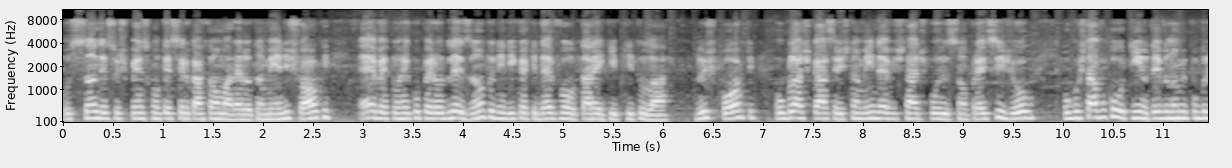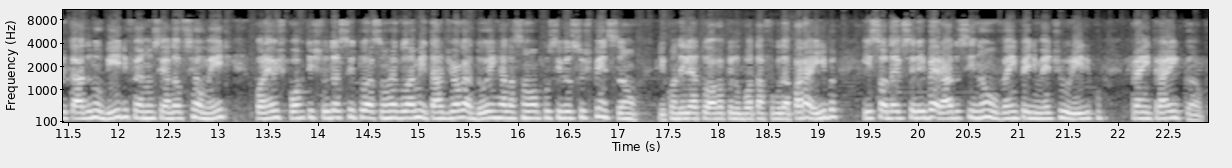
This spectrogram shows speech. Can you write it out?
O Sander, suspenso com o terceiro cartão amarelo, também é desfalque. Everton recuperou de lesão, tudo indica que deve voltar à equipe titular do esporte. O Blas Cáceres também deve estar à disposição para esse jogo. O Gustavo Coutinho teve o nome publicado no BID e foi anunciado oficialmente, porém o esporte estuda a situação regulamentar do jogador em relação uma possível suspensão de quando ele atuava pelo Botafogo da Paraíba e só deve ser liberado se não houver impedimento jurídico para entrar em campo.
